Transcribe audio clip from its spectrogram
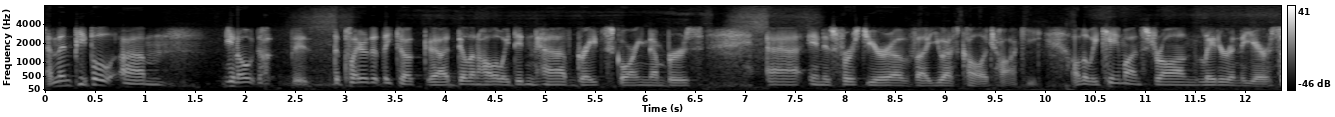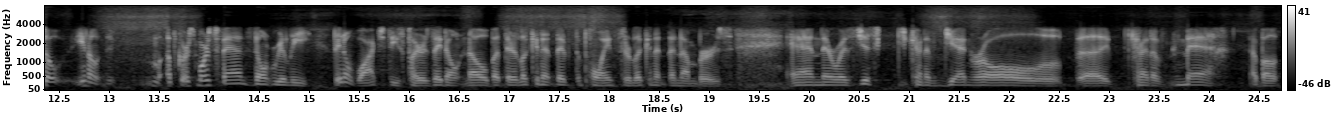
And then people. Um, you know, the, the player that they took, uh, Dylan Holloway, didn't have great scoring numbers uh, in his first year of uh, U.S. college hockey, although he came on strong later in the year. So, you know, of course, most fans don't really, they don't watch these players, they don't know, but they're looking at the, the points, they're looking at the numbers, and there was just kind of general, uh, kind of meh about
